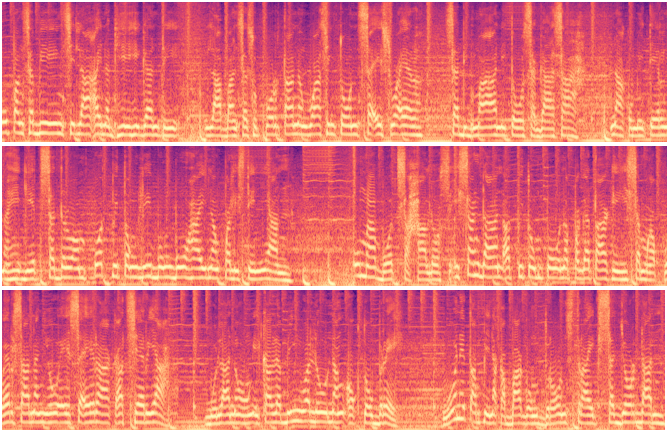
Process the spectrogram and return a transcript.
upang sabihin sila ay naghihiganti laban sa suporta ng Washington sa Israel sa digmaan nito sa Gaza na kumitil na higit sa 27,000 buhay ng Palestinian. Umabot sa halos isang daan at pitumpo na pag-atake sa mga puwersa ng US sa Iraq at Syria mula noong ikalabing walo ng Oktobre. Ngunit ang pinakabagong drone strike sa Jordan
